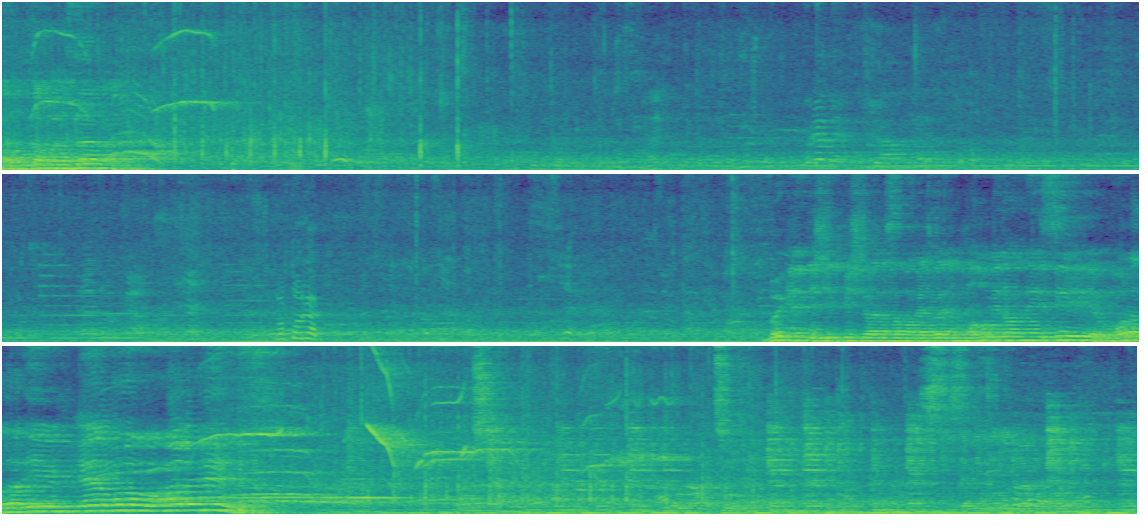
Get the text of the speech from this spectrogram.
Hoş yapmasar, mutlu yapmasar. Kurtulmak. Bugün 70 kg salma kategorinin Oğlum İdol'dayız. Murat Arif Ermuz.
